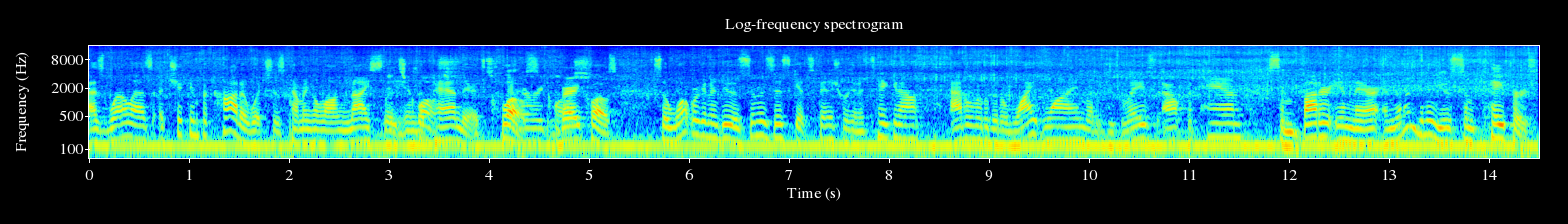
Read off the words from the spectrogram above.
as well as a chicken piccata, which is coming along nicely It's in close. the pan there. It's It's close, very close. very close. So what we're going to do, as soon as this gets finished, we're going to take it out, add a little bit of white wine, let it deglaze out the pan, some butter in there, and then I'm going to use some capers.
